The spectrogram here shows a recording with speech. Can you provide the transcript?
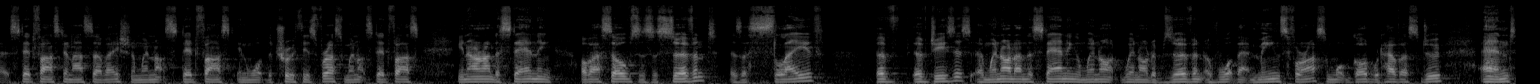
uh, steadfast in our salvation and we're not steadfast in what the truth is for us and we're not steadfast in our understanding of ourselves as a servant, as a slave of, of Jesus and we're not understanding and we're not, we're not observant of what that means for us and what God would have us do, and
